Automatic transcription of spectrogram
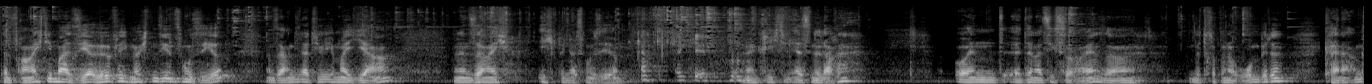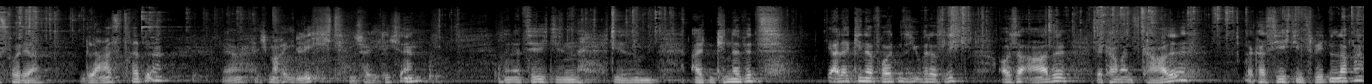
dann frage ich die mal sehr höflich, möchten Sie ins Museum? Dann sagen die natürlich immer ja. Und dann sage ich, ich bin das Museum. Ach, okay. Und dann kriege ich den ersten Lacher. Und äh, dann als ich so rein, sage, eine Treppe nach oben bitte. Keine Angst vor der Glastreppe. Ja, ich mache Licht, dann schalte ich Licht ein. Dann erzähle ich diesen, diesen alten Kinderwitz. Alle Kinder freuten sich über das Licht, außer Abel, der kam ans Kabel. Da kassiere ich den zweiten Lacher.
